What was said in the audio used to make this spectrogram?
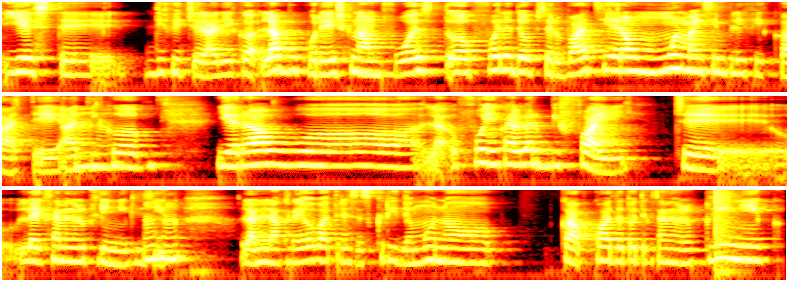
este dificil. Adică la București, când am fost, uh, foile de observație erau mult mai simplificate. Adică uh-huh. erau uh, foi în care doar bifai ce, la examenul clinic, zic. Uh-huh. La noi la Craiova trebuie să scrii de mână, cap-coadă tot examenul clinic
